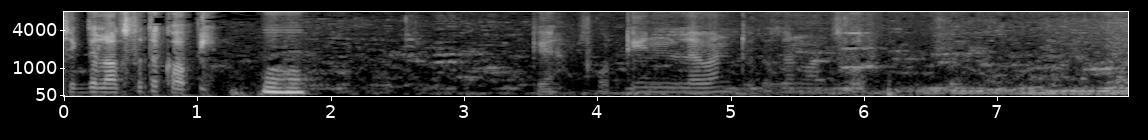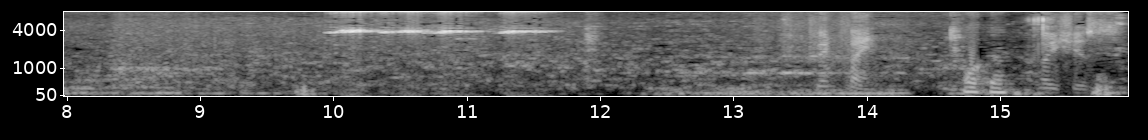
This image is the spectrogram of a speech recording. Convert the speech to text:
check the logs for the copy. Mm-hmm. okay 14 11 2001 4 went fine Okay. no issues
